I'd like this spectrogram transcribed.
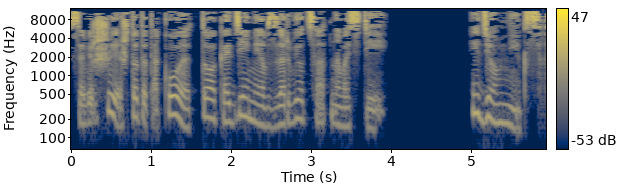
Соверши я что-то такое, то Академия взорвется от новостей. «Идем, Никс»,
